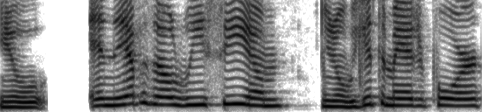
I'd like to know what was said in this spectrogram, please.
you know in the episode we see him. You know, we get to Madripoor.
